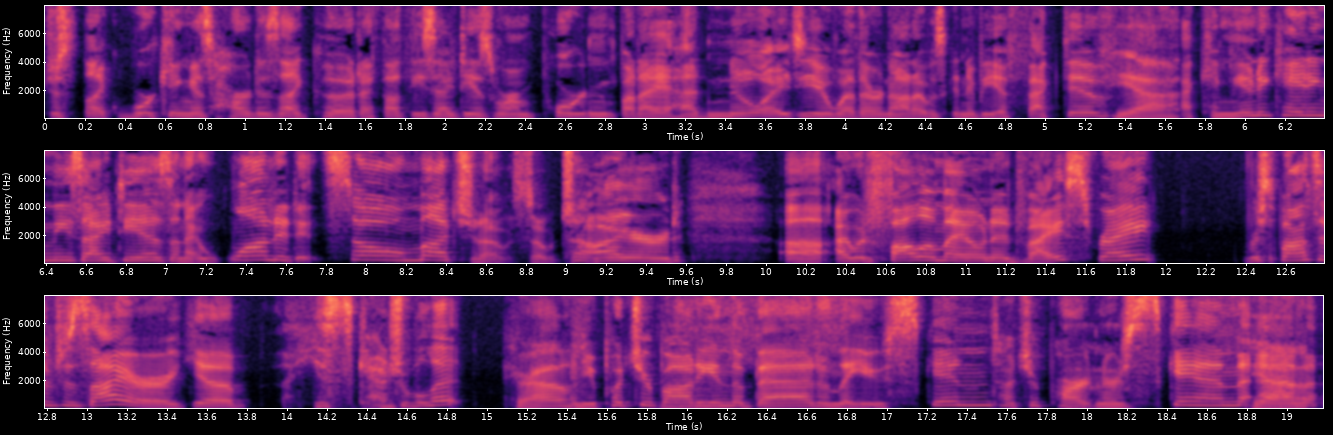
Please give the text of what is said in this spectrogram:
just like working as hard as I could. I thought these ideas were important, but I had no idea whether or not I was going to be effective yeah. at communicating these ideas. And I wanted it so much and I was so tired. Uh, I would follow my own advice, right? Responsive desire, you, you schedule it. Yeah. And you put your body in the bed and let you skin touch your partner's skin. Yeah. And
